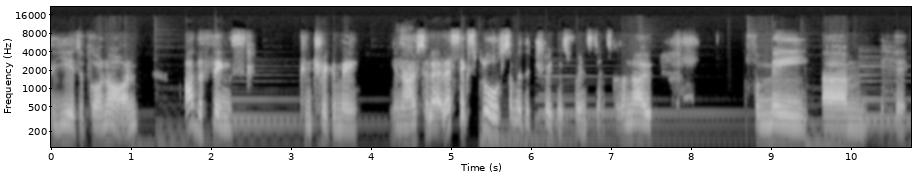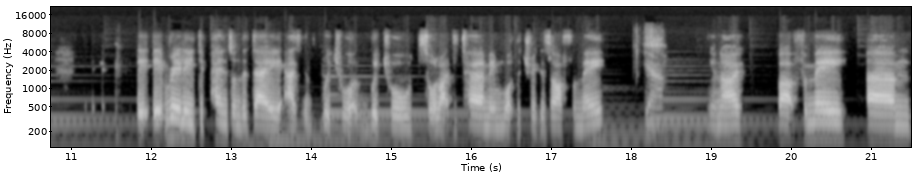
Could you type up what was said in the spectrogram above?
the years have gone on, other things can trigger me, you know. So let, let's explore some of the triggers, for instance, because I know for me, um, it, it really depends on the day as which will which will sort of like determine what the triggers are for me Yeah. you know. But for me, um,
